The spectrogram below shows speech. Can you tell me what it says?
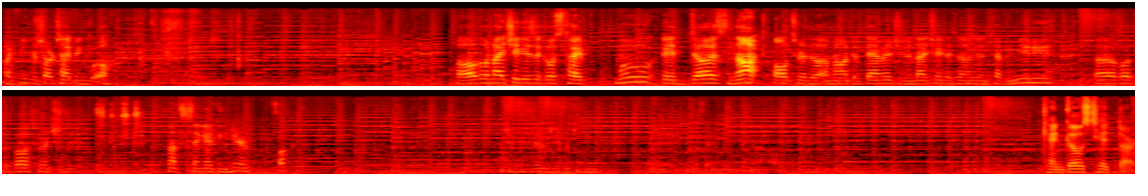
My fingers are typing well. Although Nightshade is a ghost type move, it does not alter the amount of damage. The Nightshade has a type immunity. Uh, about the boss, which not saying anything here. Fuck. Can Ghost hit dark?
